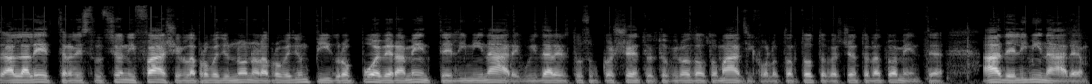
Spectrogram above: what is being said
alla lettera le istruzioni facili, la prova di un nonno, la prova di un pigro, puoi veramente eliminare, guidare il tuo subconsciente, il tuo pilota automatico, l'88% della tua mente, ad eliminare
